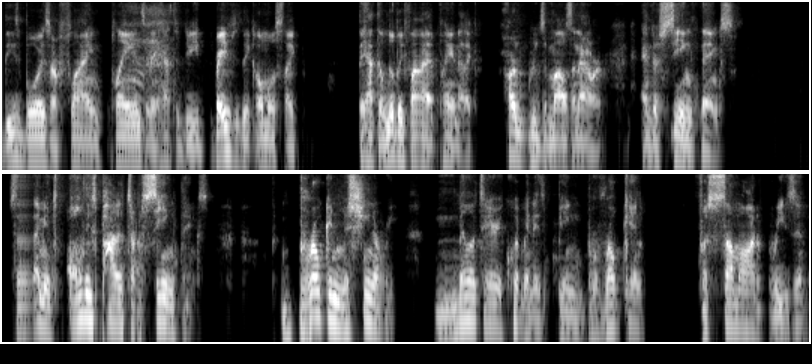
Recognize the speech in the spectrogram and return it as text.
these boys are flying planes and they have to be basically almost like they have to literally fly a plane at like hundreds of miles an hour and they're seeing things. So that means all these pilots are seeing things. Broken machinery, military equipment is being broken for some odd reason.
